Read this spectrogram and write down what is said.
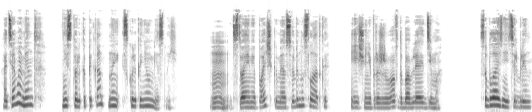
Хотя момент не столько пикантный, сколько неуместный. «Ммм, с твоими пальчиками особенно сладко», — еще не проживав, добавляет Дима. «Соблазнитель, блин.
